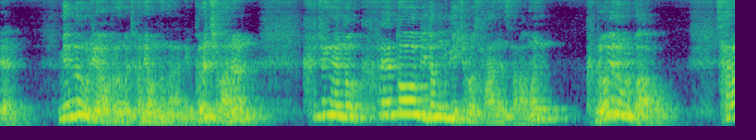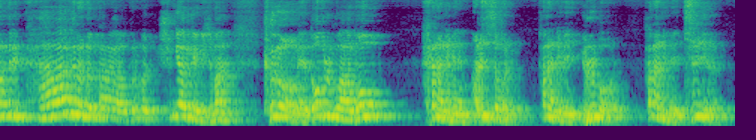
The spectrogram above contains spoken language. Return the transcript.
예. 믿는 우리하고 그런 거 전혀 없는 건 아니에요. 그렇지만은 그 중에도 그래도 믿음 위주로 사는 사람은 그럼에도 불구하고 사람들이 다 그런 거 따라가고 그런 거 중요하게 여기지만 그럼에도 불구하고 하나님의 말씀을 하나님의 율법을 하나님의 진리를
